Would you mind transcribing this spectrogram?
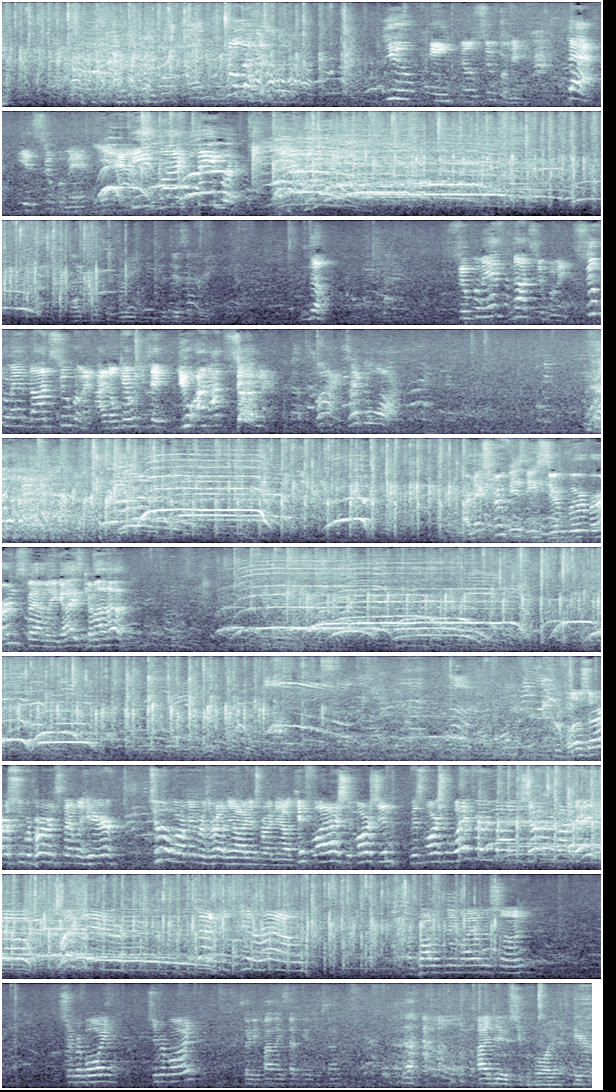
No, listen. You ain't no Superman. That is Superman. And he's my favorite. Let's just agree to disagree. No. Superman, not Superman. Superman, not Superman. I don't care what you are not Superman. Fine, take the walk. Our next group is the Super Burns family. Guys, come on up. Hello, sir. Super Burns family here. Two of our members are out in the audience right now. Kid Flash and Martian. Miss Martian, wave for everybody. Shout everybody. There you go. Right there. Fastest kid around. I promised me my other son. Superboy. Superboy? So do you finally accept me as your son? I do, Superboy. Here.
